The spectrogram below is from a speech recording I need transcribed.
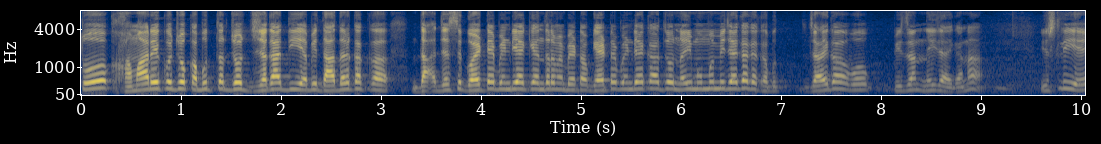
तो हमारे को जो कबूतर जो जगह दी अभी दादर का दा, जैसे गेट ऑफ़ इंडिया के अंदर में बैठा हूँ गेट ऑफ़ इंडिया का जो नई मुंबई में जाएगा क्या कबूत जाएगा वो पिजन नहीं जाएगा ना? इसलिए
